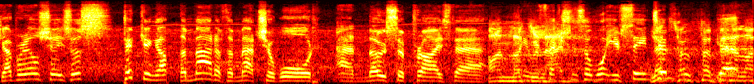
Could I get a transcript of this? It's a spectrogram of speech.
Gabriel Jesus picking up the Man of the Match award, and no surprise there. Unlucky Any lad. reflections on what you've seen, Jim? Let's hope for better luck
